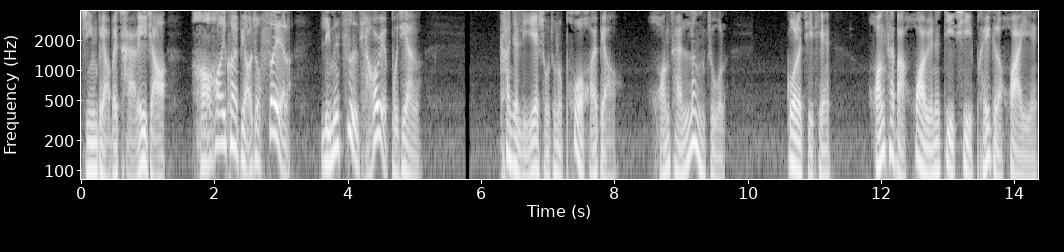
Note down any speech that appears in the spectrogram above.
金表被踩了一脚，好好一块表就废了，里面字条也不见了。”看着李烨手中的破怀表，黄才愣住了。过了几天，黄才把化缘的地契赔给了华岩。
